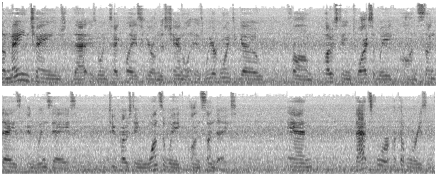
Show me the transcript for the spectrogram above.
the main change that is going to take place here on this channel is we are going to go from posting twice a week on Sundays and Wednesdays to posting once a week on Sundays. And that's for a couple of reasons.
